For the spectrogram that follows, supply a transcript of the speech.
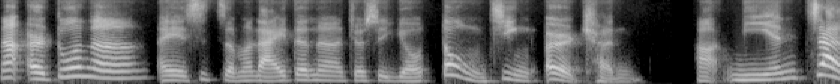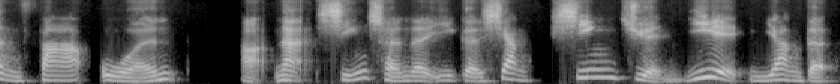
那耳朵呢，哎，是怎么来的呢？就是由动静二成。啊，黏占发闻，啊，那形成了一个像心卷叶一样的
